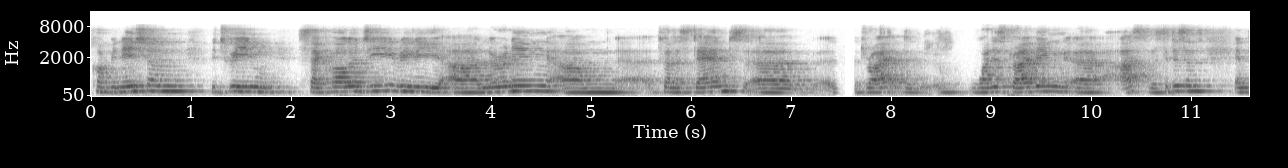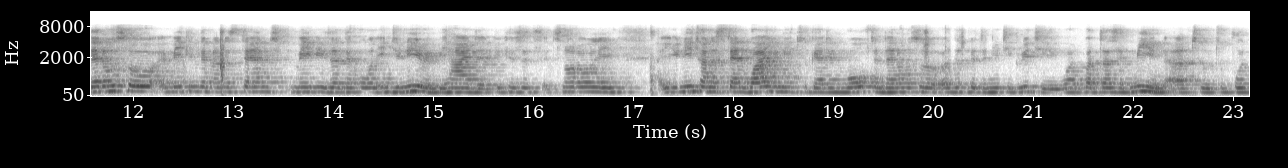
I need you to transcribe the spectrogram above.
combination between psychology, really uh, learning um, uh, to understand uh, drive what is driving uh, us, the citizens, and then also making them understand maybe the, the whole engineering behind it, because it's it's not only you need to understand why you need to get involved, and then also a little bit the nitty gritty. What what does it mean uh, to to put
